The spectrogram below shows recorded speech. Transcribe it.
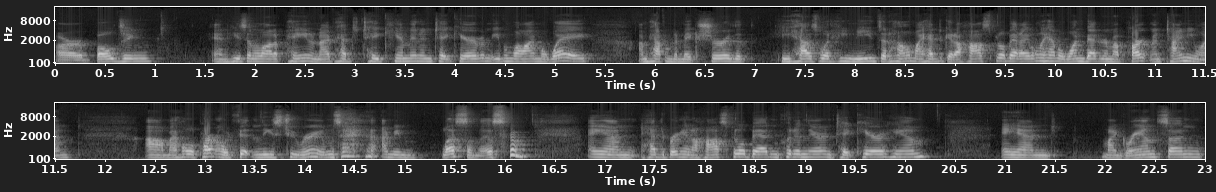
are bulging, and he's in a lot of pain. And I've had to take him in and take care of him, even while I'm away. I'm having to make sure that he has what he needs at home. I had to get a hospital bed. I only have a one bedroom apartment, tiny one. Um, my whole apartment would fit in these two rooms. I mean, less than this. and had to bring in a hospital bed and put in there and take care of him. And my grandson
